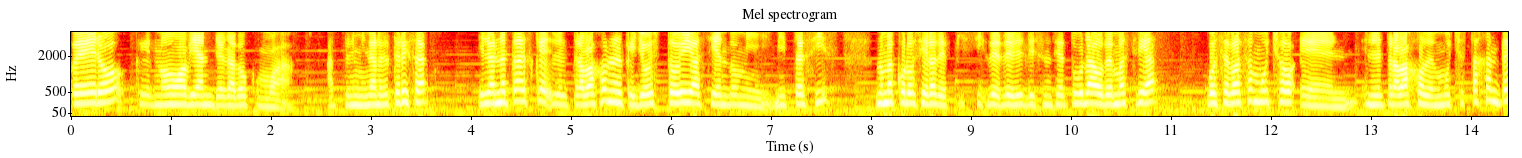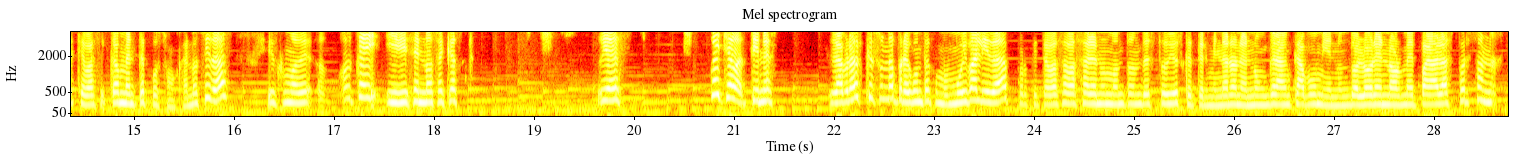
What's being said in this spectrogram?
pero que no habían llegado como a, a terminar de aterrizar. Y la neta es que el trabajo en el que yo estoy haciendo mi, mi tesis, no me acuerdo si era de, de, de, licenciatura o de maestría, pues se basa mucho en, en, el trabajo de mucha esta gente que básicamente pues son genocidas. Y es como de, ok, y dicen no sé qué hacer. Y es, ok, chava, tienes... La verdad es que es una pregunta como muy válida porque te vas a basar en un montón de estudios que terminaron en un gran kaboom y en un dolor enorme para las personas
